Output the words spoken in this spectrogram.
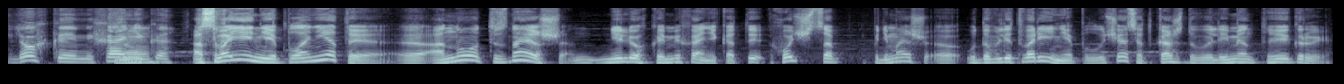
легкая механика. Ну, освоение планеты, э, оно, ты знаешь, не легкая механика. Ты хочется понимаешь, э, удовлетворение получать от каждого элемента игры.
